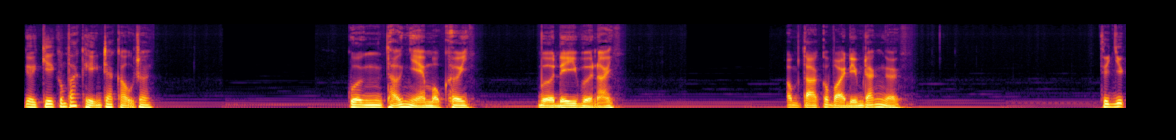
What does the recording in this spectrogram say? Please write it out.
Người kia cũng phát hiện ra cậu rồi? Quân thở nhẹ một hơi Vừa đi vừa nói. Ông ta có vài điểm đáng ngờ. Thứ nhất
